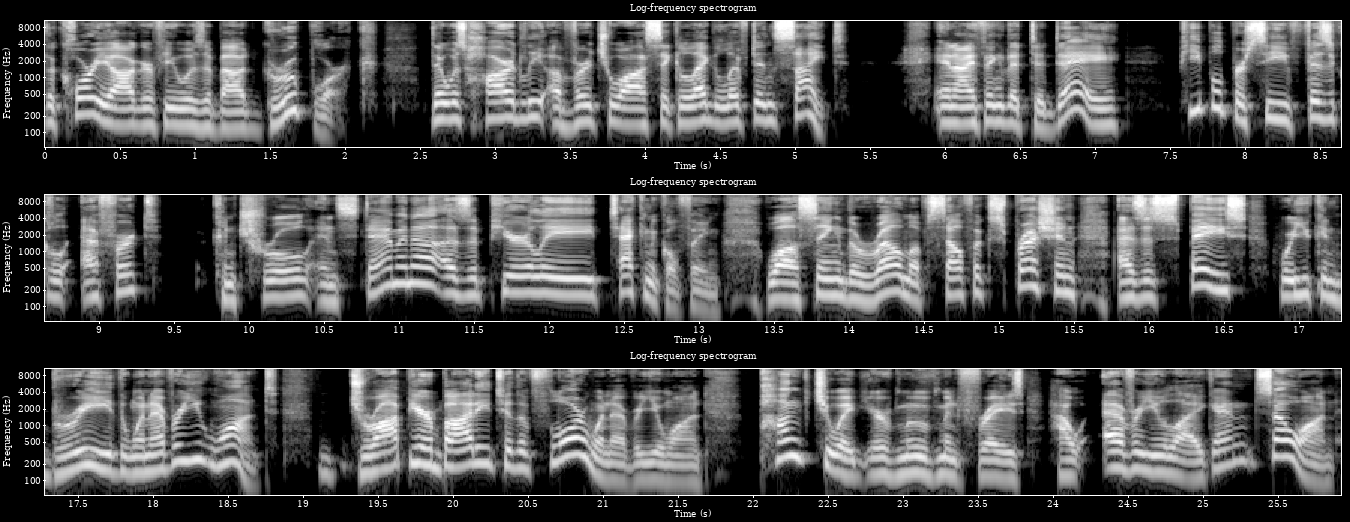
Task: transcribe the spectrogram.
the choreography was about group work. There was hardly a virtuosic leg lift in sight. And I think that today, people perceive physical effort control, and stamina as a purely technical thing, while seeing the realm of self expression as a space where you can breathe whenever you want, drop your body to the floor whenever you want, punctuate your movement phrase however you like, and so on,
